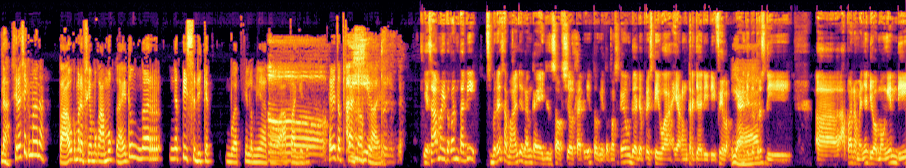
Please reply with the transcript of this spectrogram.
lah Sri Asih ke mana tahu ke mana habis ngamuk-ngamuk nah itu nger ngetis sedikit buat filmnya atau apa gitu Oh. tapi tetap Ah, slice of iya, life betul juga. Ya sama itu kan tadi sebenarnya sama aja kan kayak Agents of Shield tadi itu gitu. Maksudnya udah ada peristiwa yang terjadi di filmnya Iya. gitu terus di eh, apa namanya diomongin di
